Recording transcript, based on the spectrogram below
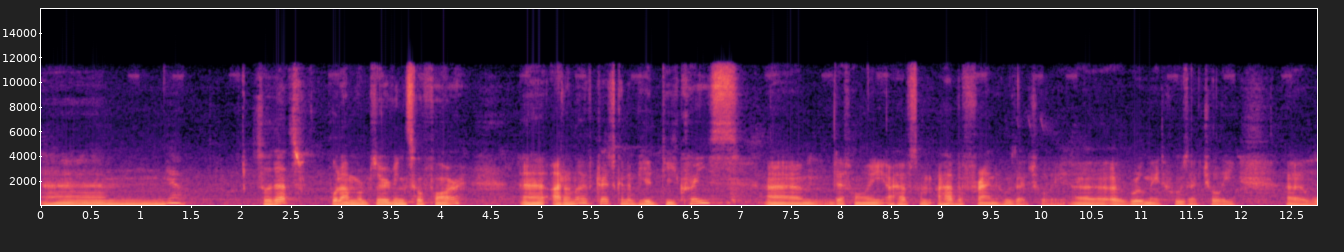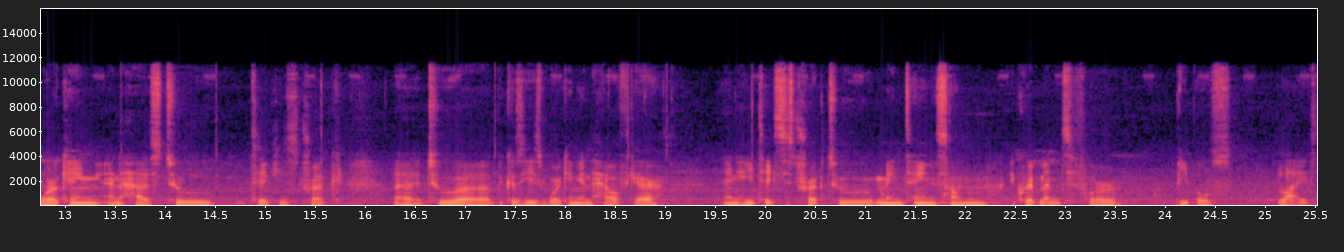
Um, yeah, so that's what I'm observing so far. Uh, I don't know if there's gonna be a decrease. Um, definitely, I have some. I have a friend who's actually uh, a roommate who's actually uh, working and has to take his truck uh, to uh, because he's working in healthcare, and he takes his truck to maintain some equipment for people's lives,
